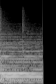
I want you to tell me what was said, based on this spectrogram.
you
